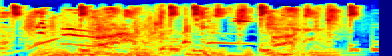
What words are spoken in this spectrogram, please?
Bye.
